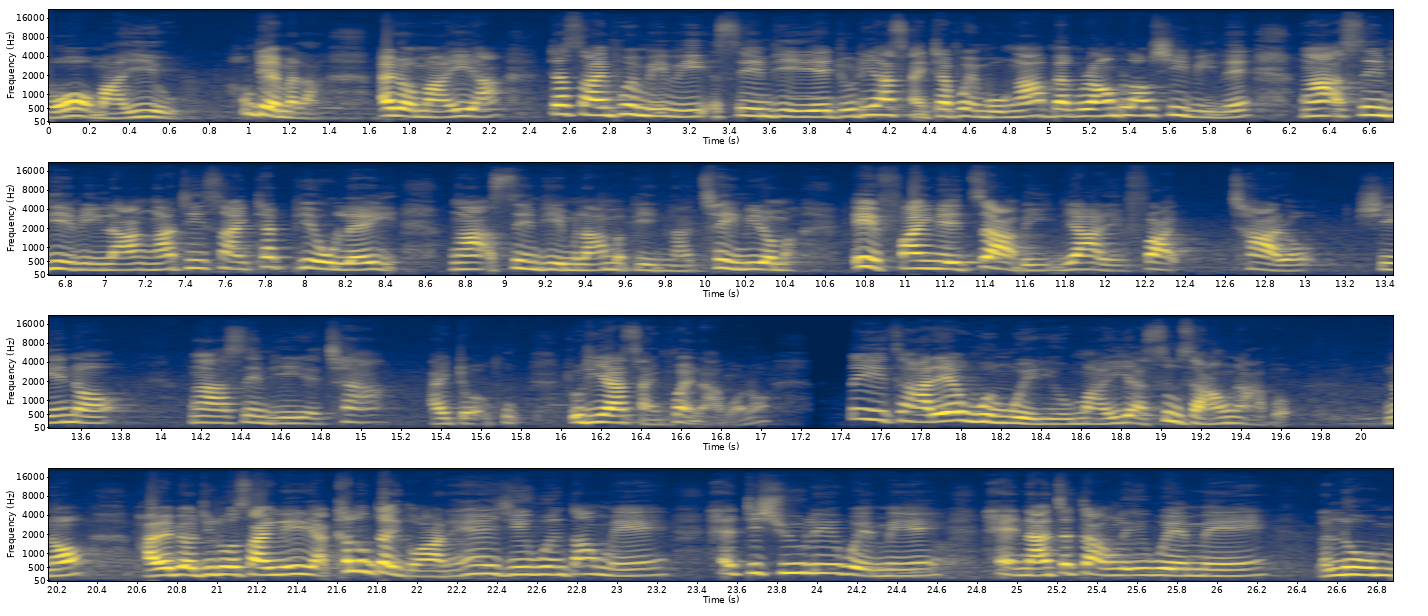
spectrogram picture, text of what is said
ပေါ့မာကြီးကိုဟုတ်တယ်မလားအဲ့တော့မာကြီးကတက်ဆိုင်ဖွင့်ပြီးပြီအစင်ပြေတယ်ဒုတိယဆိုင်ထပ်ဖွင့်ဖို့ငါ background ဘယ်လောက်ရှိပြီလဲငါအစင်ပြေပြီလားငါဒီဆိုင်ထပ်ပြုတ်လဲငါအစင်ပြေမလားမပြေမလားချိန်ပြီးတော့မှအေး fine နဲ့ကြပြီရတယ် fight ချတော့ရှင်းတော့ငါအဆင်ပြေရချအဲ့တော့အခုဒုတိယဆိုင်ဖွင့်တာပေါ့နော်တေချာတဲ့ဝင်ငွေတွေကိုမာကြီးကစုဆောင်းတာပေါ့နော်ဘာပဲပြောဒီလိုဆိုင်လေးတွေကခလုတ်တိုက်သွားတယ်ဟဲ့ရေဝင်တောင်းမယ်ဟဲ့တီရှူးလေးဝယ်မယ်ဟဲ့နားချက်တောင်လေးဝယ်မယ်ဘလို့မ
